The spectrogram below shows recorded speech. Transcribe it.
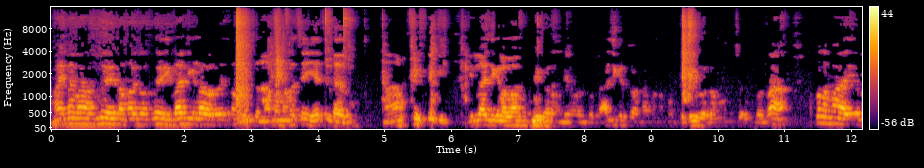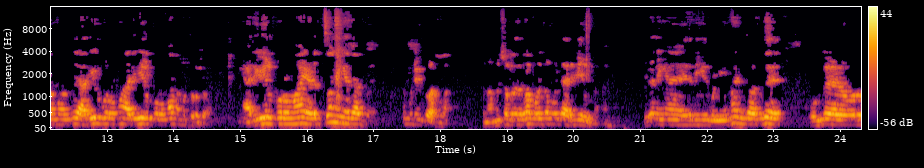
ஆனா என்னன்னா வந்து நம்ம இது வந்து இல்லாஜிக்கலா வர்றதுக்கு நம்ம நம்ம மனசே ஏத்துக்கிடாது. நான் இல்லாஜிக்கலெல்லாம் முடிவு வர முடியும். ஒரு லாஜிக் இருக்க நம்ம நம்ம முடிவு வர்றோம்னு சொல்லும்போதுதான் அப்போ நம்ம இதை நம்ம வந்து அறிவுபூர்வமா அறிவியல் பூர்வமா நம்ம கொடுக்குறோம். நீங்க அறிவியல் பூர்வமா எடுத்தும் நீங்க இதை முடிவுக்கு வரலாம். நம்ம சொல்றதெல்லாம் முழுக்க முழுக்க அறிவியல் தானே. இதை நீங்க இது நீங்க இது பண்ணீங்கன்னா இங்க வந்து உங்க ஒரு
